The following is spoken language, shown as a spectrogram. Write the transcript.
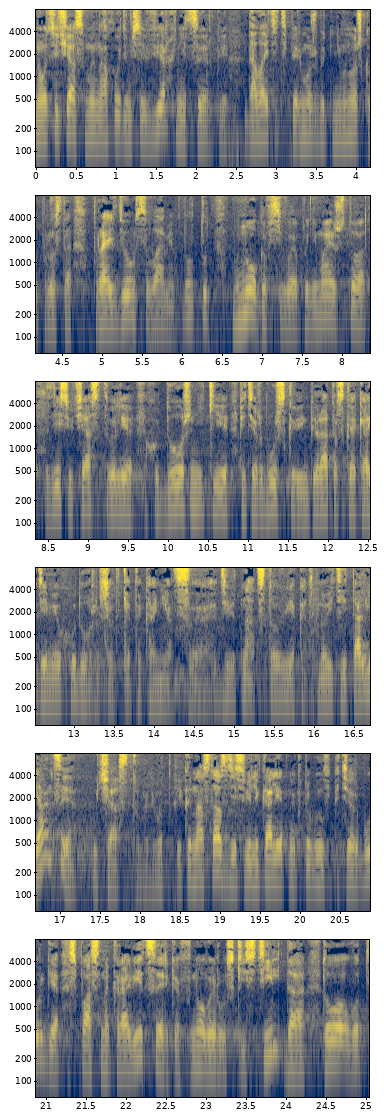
Но вот сейчас мы находимся в верхней церкви. Давайте теперь, может быть, немножко просто пройдем с вами. Ну, тут много всего. Я понимаю, что здесь участвовали художники Петербургской императорской академии художеств. Все-таки это конец XIX э, века. Но эти итальянцы участвовали. Вот иконостас здесь великолепный. Кто был в Петербурге, Спас на крови церковь, новый русский стиль, да, то вот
